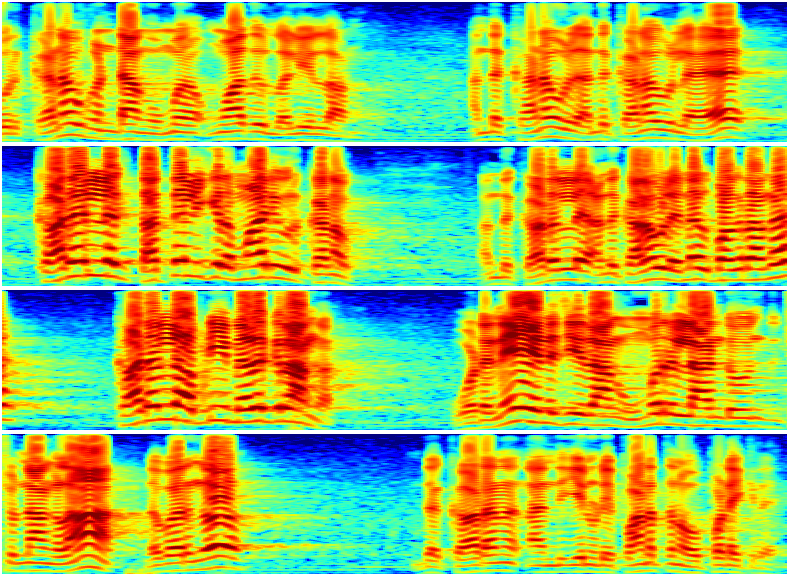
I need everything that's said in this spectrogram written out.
ஒரு கனவு கண்டாங்க உமர் உமாது அலி அல்லான் அந்த கனவு அந்த கனவில் கடலில் தத்தளிக்கிற மாதிரி ஒரு கனவு. அந்த கடலில் அந்த கனவில் என்ன பார்க்குறாங்க? கடலில் அப்படியே மிதக்குறாங்க. உடனே என்ன செய்தாங்க? உமர் அல்லாண்டு வந்து சொன்னாங்களாம் இந்த பாருங்க இந்த கடனை நான் என்னுடைய பணத்தை நான் ஒப்படைக்கிறேன்.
